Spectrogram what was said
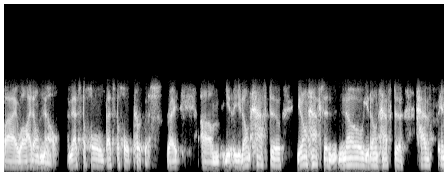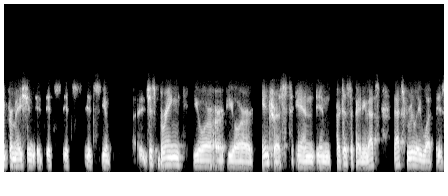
by well I don't know. I mean, that's the whole that's the whole purpose, right? Um, you you don't have to you don't have to know you don't have to have information. It, it's it's it's you know, just bring your your interest in in participating. That's that's really what is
